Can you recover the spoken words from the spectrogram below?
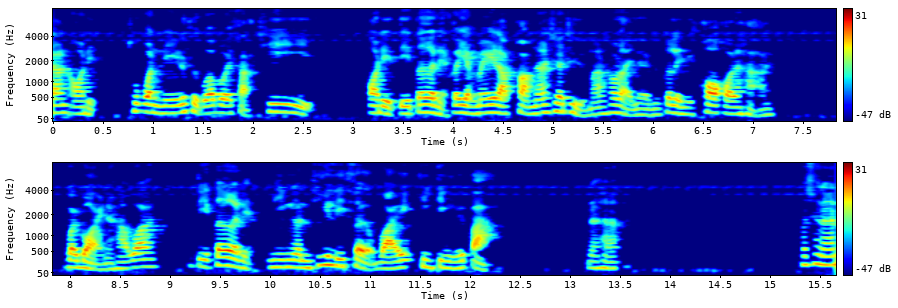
ด้าน audit ทุกวันนี้รู้สึกว่าบริษัทที่ audit Tether เนี่ยก็ยังไม่รับความน่าเชื่อถือมากเท่าไหร่เลย มันก็เลยมีข้อคอรหาบ่อยๆนะครับว่า Tether เนี่ย มีเงินที่ reserve ไว้จริง ๆ หรือเปล่านะฮะเพราะฉะนั้น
